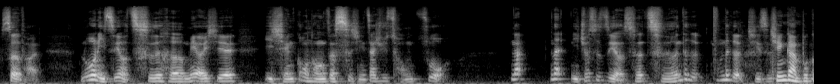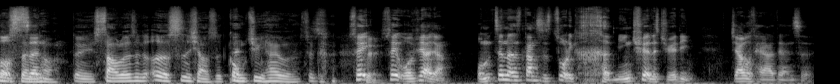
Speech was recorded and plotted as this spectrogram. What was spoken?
社团，如果你只有吃喝，没有一些以前共同的事情再去重做，那那你就是只有吃吃喝，那个那个其实情感不够深深哦。对，少了这个二十四小时共聚，还有这个所以所以我必须要讲，我们真的是当时做了一个很明确的决定，加入台大登山社，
